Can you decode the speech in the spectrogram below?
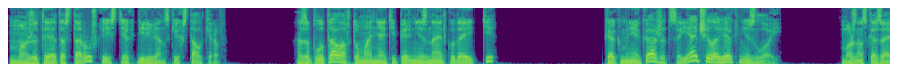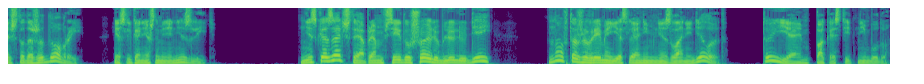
Может, и эта старушка из тех деревенских сталкеров? Заплутала в тумане, а теперь не знает, куда идти? Как мне кажется, я человек не злой. Можно сказать, что даже добрый, если, конечно, меня не злить. Не сказать, что я прям всей душой люблю людей — но в то же время, если они мне зла не делают, то и я им пакостить не буду.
